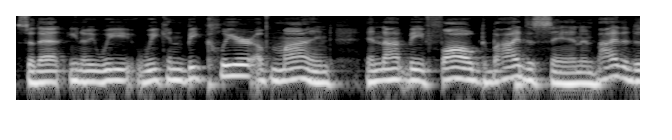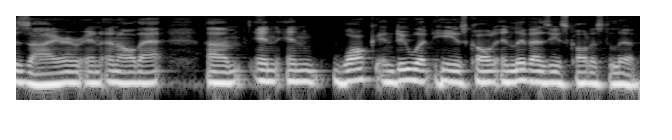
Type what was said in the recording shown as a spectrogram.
so that, you know, we we can be clear of mind and not be fogged by the sin and by the desire and, and all that um, and and walk and do what He has called and live as He has called us to live.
